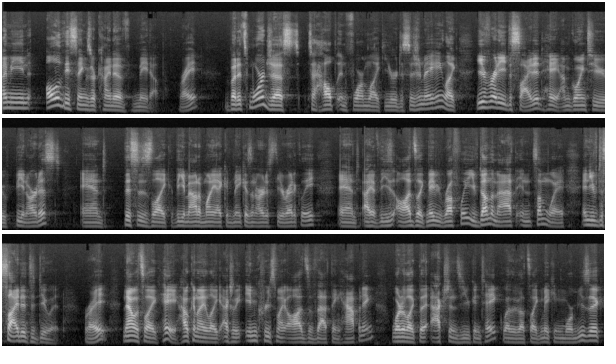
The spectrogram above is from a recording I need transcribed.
I mean, all of these things are kind of made up, right? but it's more just to help inform like your decision making. Like you've already decided, hey, I'm going to be an artist, and this is like the amount of money I could make as an artist theoretically, and I have these odds, like maybe roughly. You've done the math in some way, and you've decided to do it, right? Now it's like, hey, how can I like actually increase my odds of that thing happening? What are like the actions you can take, whether that's like making more music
